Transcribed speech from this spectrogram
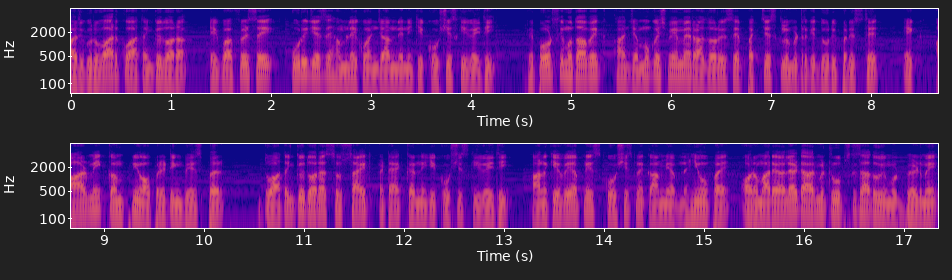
आज गुरुवार को आतंकियों द्वारा एक बार फिर से उरी जैसे हमले को अंजाम देने की कोशिश की गई थी। रिपोर्ट्स के मुताबिक आज जम्मू कश्मीर में राजौरी से 25 किलोमीटर की दूरी पर स्थित एक आर्मी कंपनी ऑपरेटिंग बेस पर दो आतंकियों द्वारा सुसाइड अटैक करने की कोशिश की गई थी। हालाँकि वे अपनी इस कोशिश में कामयाब नहीं हो पाए और हमारे अलर्ट आर्मी ट्रूप्स के साथ हुई मुठभेड़ में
